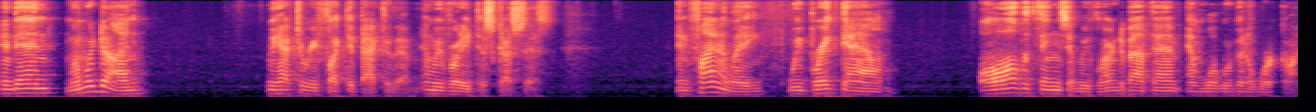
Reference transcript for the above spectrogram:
And then when we're done, we have to reflect it back to them. And we've already discussed this. And finally, we break down all the things that we've learned about them and what we're going to work on.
